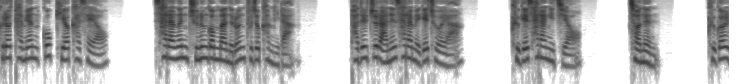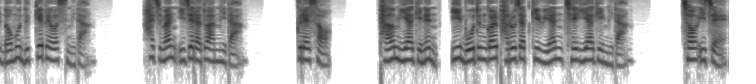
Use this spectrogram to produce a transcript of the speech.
그렇다면 꼭 기억하세요. 사랑은 주는 것만으론 부족합니다. 받을 줄 아는 사람에게 줘야 그게 사랑이지요. 저는 그걸 너무 늦게 배웠습니다. 하지만 이제라도 압니다. 그래서 다음 이야기는 이 모든 걸 바로잡기 위한 제 이야기입니다. 저 이제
